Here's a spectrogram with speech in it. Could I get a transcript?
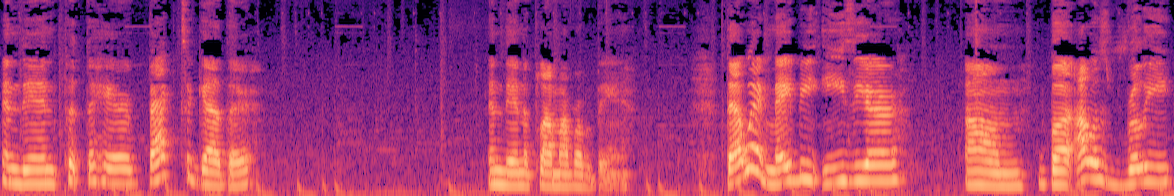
and then put the hair back together and then apply my rubber band. That way it may be easier, um, but I was really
